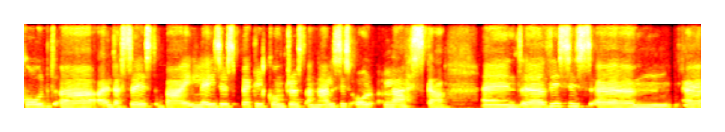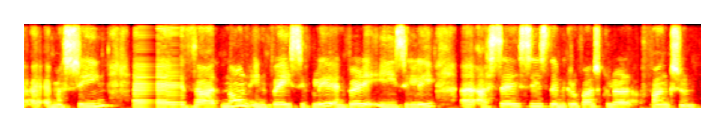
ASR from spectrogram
called and assessed by laser speckle contrast analysis or LASCA. And uh, this is um, a, a, machine uh, that non invasively and very easily uh, assesses the microvascular function.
